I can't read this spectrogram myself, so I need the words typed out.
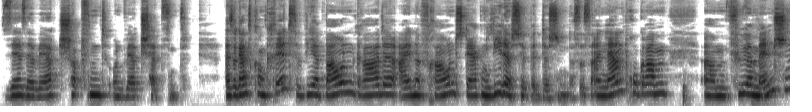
sehr, sehr wertschöpfend und wertschätzend. Also ganz konkret, wir bauen gerade eine Frauenstärken Leadership Edition. Das ist ein Lernprogramm ähm, für Menschen,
